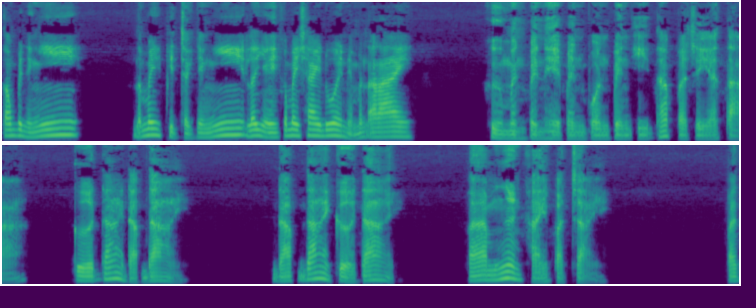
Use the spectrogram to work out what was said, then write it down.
ต้องเป็นอย่างนี้ แล้วไม่ผิดจากอย่างนี้แล้วอย่างนี้ก็ไม่ใช่ด้วยเนี่ยมันอะไร คือมันเป็นเหตุเป็นผลเป็นอิทัปปัจจยตา เกิดได้ดับได้ ดับได้เกิดได้ ตามเงื่อนไขปัจจัย ปัจ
